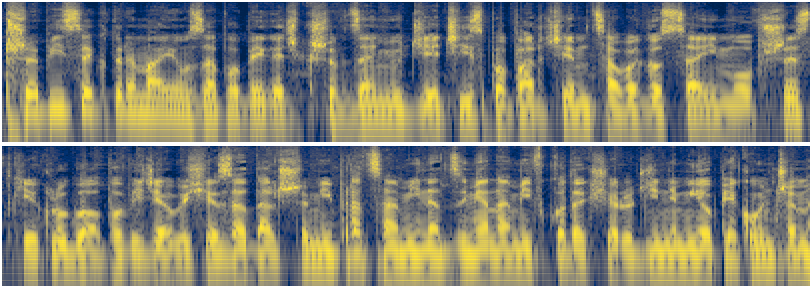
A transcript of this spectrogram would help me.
Przepisy, które mają zapobiegać krzywdzeniu dzieci z poparciem całego Sejmu. Wszystkie kluby opowiedziały się za dalszymi pracami nad zmianami w kodeksie rodzinnym i opiekuńczym.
